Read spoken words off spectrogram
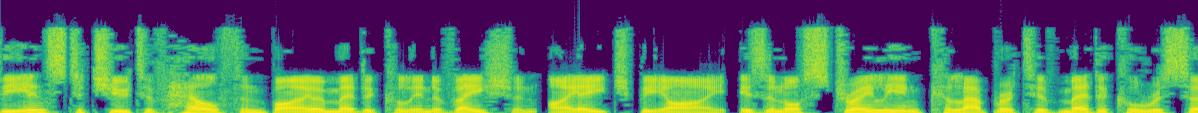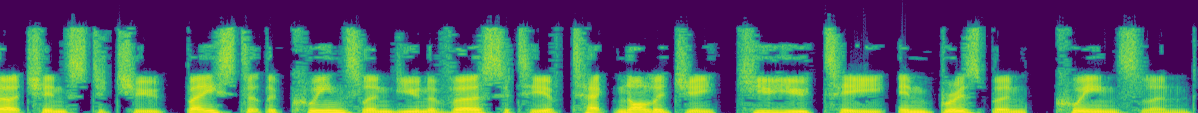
The Institute of Health and Biomedical Innovation is an Australian collaborative medical research institute based at the Queensland University of Technology in Brisbane, Queensland.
